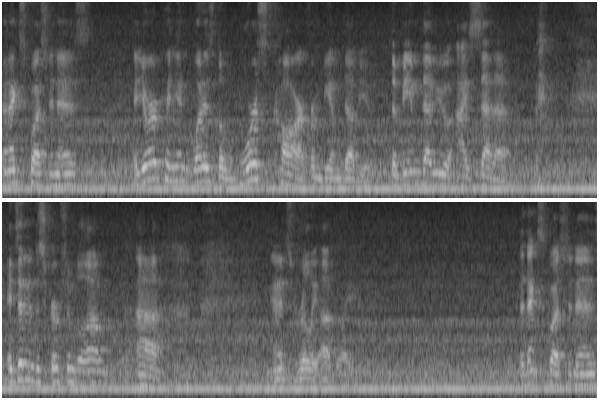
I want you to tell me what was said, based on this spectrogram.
The next question is, in your opinion, what is the worst car from BMW? The BMW Isetta. it's in the description below, uh, and it's really ugly. The next question is,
